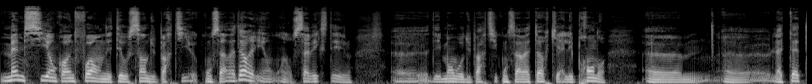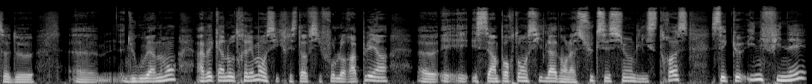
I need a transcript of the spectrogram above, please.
Même si encore une fois on était au sein du parti conservateur et on, savait que c'était euh, des membres du parti conservateur qui allaient prendre euh, euh, la tête euh, du gouvernement, avec un autre élément aussi, Christophe, s'il faut le rappeler, hein, euh, et, c'est important aussi là dans la succession de Listrus, c'est que in fine,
